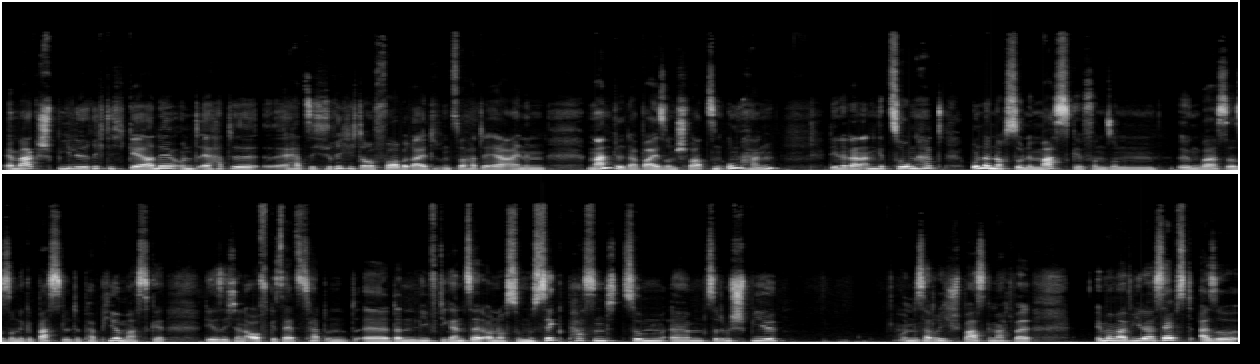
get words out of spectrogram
Er mag Spiele richtig gerne und er hatte, er hat sich richtig darauf vorbereitet. Und zwar hatte er einen Mantel dabei, so einen schwarzen Umhang den er dann angezogen hat. Und dann noch so eine Maske von so einem irgendwas, also so eine gebastelte Papiermaske, die er sich dann aufgesetzt hat. Und äh, dann lief die ganze Zeit auch noch so Musik passend zum, ähm, zu dem Spiel. Und es hat richtig Spaß gemacht, weil immer mal wieder, selbst, also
